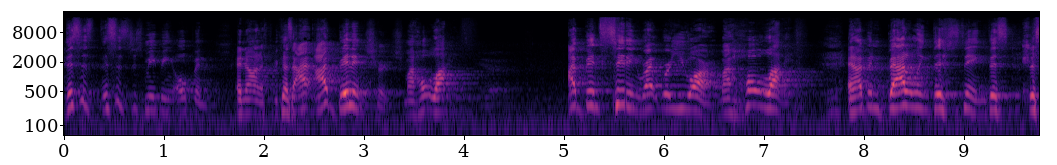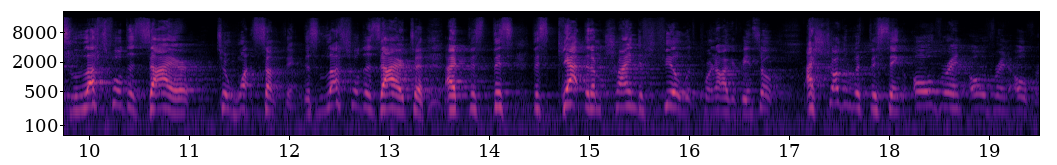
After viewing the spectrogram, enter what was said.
this is this is just me being open and honest because I, I've been in church my whole life. I've been sitting right where you are my whole life. And I've been battling this thing, this, this lustful desire to want something, this lustful desire to, uh, this, this, this gap that I'm trying to fill with pornography. And so I struggled with this thing over and over and over,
